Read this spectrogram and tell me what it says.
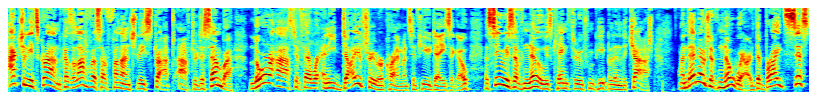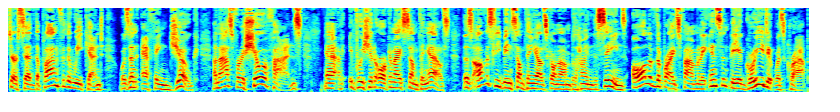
Actually, it's grand because a lot of us are financially strapped after December. Laura asked if there were any dietary requirements a few days ago. A series of no's came through from people in the chat. And then out of nowhere, the bride's sister said the plan for the weekend was an effing joke and asked for a show of hands uh, if we should organise something else. There's obviously been something else going on behind the scenes. All of the bride's family instantly agreed it was crap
